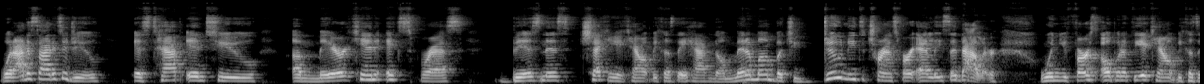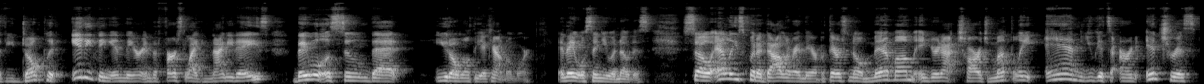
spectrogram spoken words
what I decided to do is tap into American Express business checking account because they have no minimum, but you do need to transfer at least a dollar when you first open up the account because if you don't put anything in there in the first like 90 days, they will assume that you don't want the account no more and they will send you a notice. So at least put a dollar in there, but there's no minimum and you're not charged monthly and you get to earn interest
